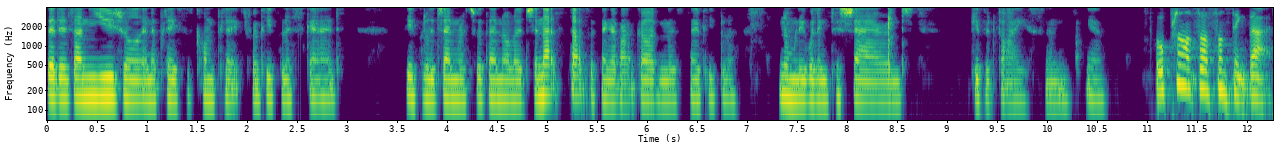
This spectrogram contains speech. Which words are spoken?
that is unusual in a place of conflict when people are scared. People are generous with their knowledge, and that's that's the thing about gardeners. Though people are normally willing to share and give advice, and yeah. Well, plants are something that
